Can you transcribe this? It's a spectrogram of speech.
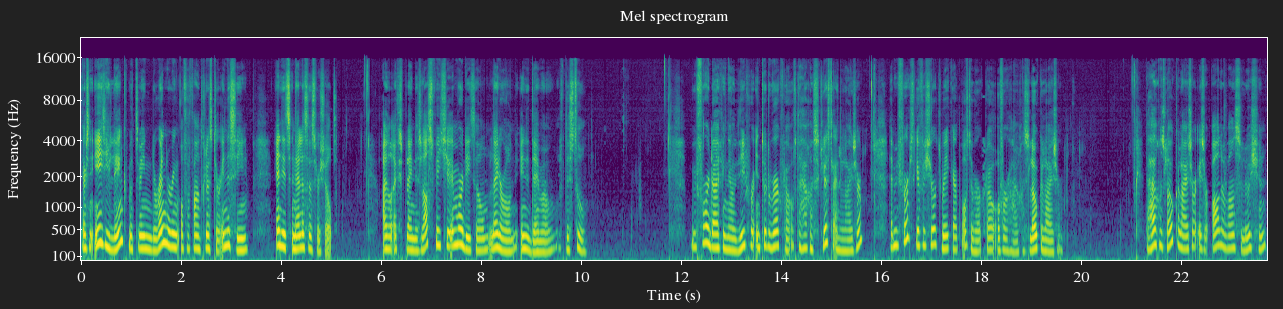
there's an easy link between the rendering of a found cluster in the scene and its analysis result. I will explain this last feature in more detail later on in the demo of this tool. Before diving now deeper into the workflow of the Huygens Cluster Analyzer, let me first give a short recap of the workflow of our Huygens Localizer. The Huygens Localizer is our all-in-one solution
